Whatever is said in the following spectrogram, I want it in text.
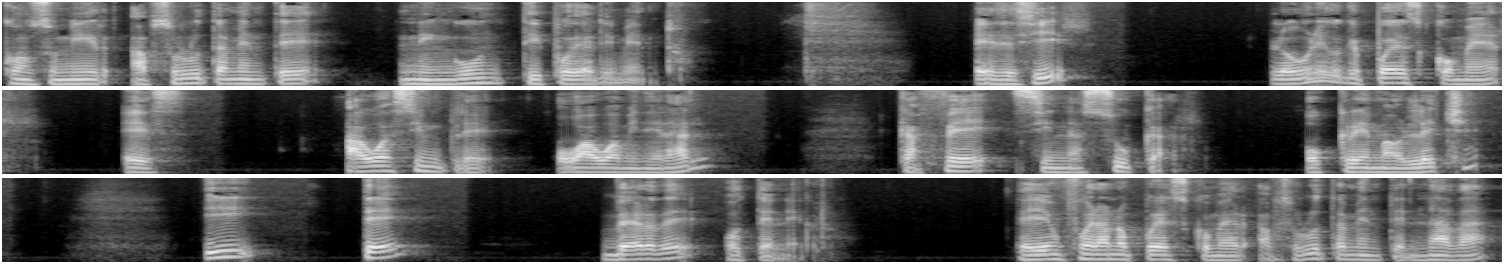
consumir absolutamente ningún tipo de alimento. Es decir, lo único que puedes comer es agua simple o agua mineral, café sin azúcar o crema o leche y té verde o té negro. De ahí en fuera no puedes comer absolutamente nada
